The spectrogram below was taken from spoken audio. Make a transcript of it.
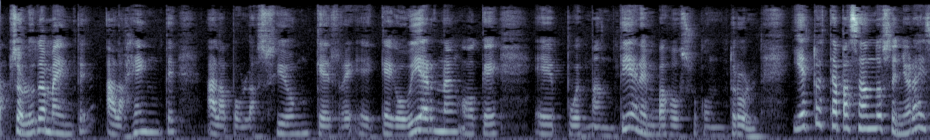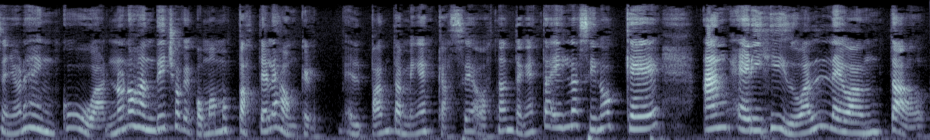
absolutamente a la gente, a la población que, eh, gobiernan o que eh, pues mantienen bajo su control. Y esto está pasando, señoras y señores, en Cuba. No nos han dicho que comamos pasteles, aunque el pan también escasea bastante en esta isla, sino que han erigido, han levantado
